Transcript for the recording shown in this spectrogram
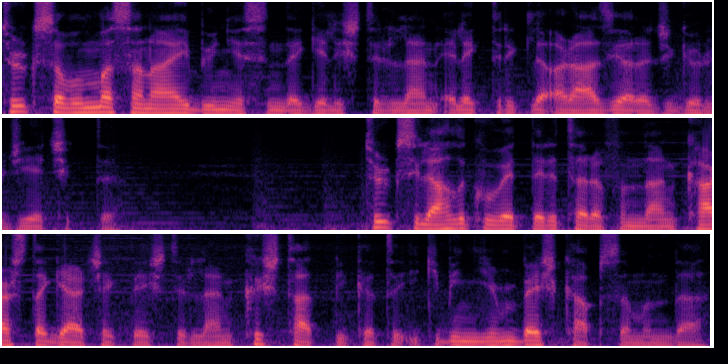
Türk savunma sanayi bünyesinde geliştirilen elektrikli arazi aracı görücüye çıktı. Türk Silahlı Kuvvetleri tarafından Kars'ta gerçekleştirilen kış tatbikatı 2025 kapsamında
